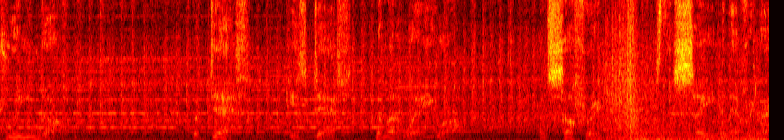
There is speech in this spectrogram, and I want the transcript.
dreamed of. But death is death, no matter where you are. And suffering is the same in every language.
